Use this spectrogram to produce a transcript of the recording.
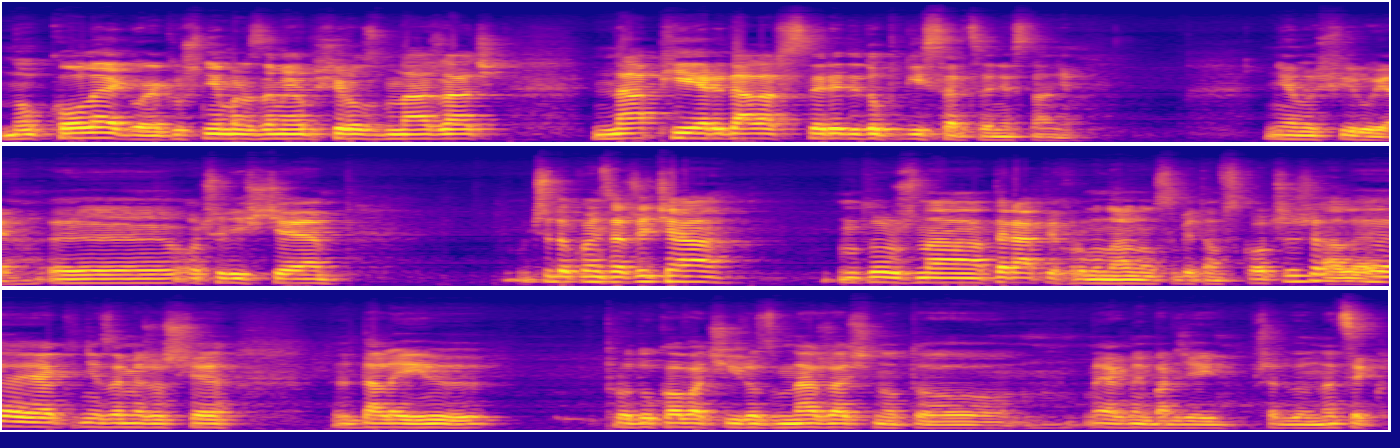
No kolego, jak już nie masz zamiaru się rozmnażać, napierdalasz sterydy dopóki serce nie stanie. Nie no, świruję. Yy, oczywiście, czy do końca życia, no to już na terapię hormonalną sobie tam skoczysz, ale jak nie zamierzasz się dalej yy, produkować i rozmnażać, no to jak najbardziej wszedłbym na cykl.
